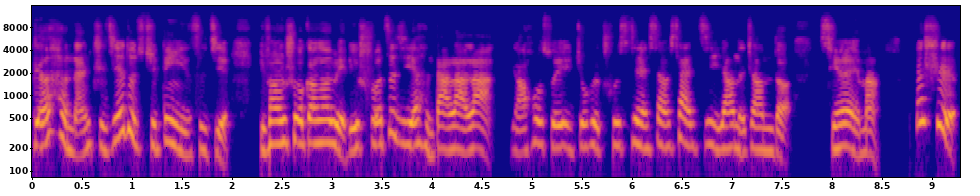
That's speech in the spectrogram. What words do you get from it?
人很难直接的去定义自己，比方说刚刚伟丽说自己也很大辣辣，然后所以就会出现像夏季一样的这样的行为嘛。但是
